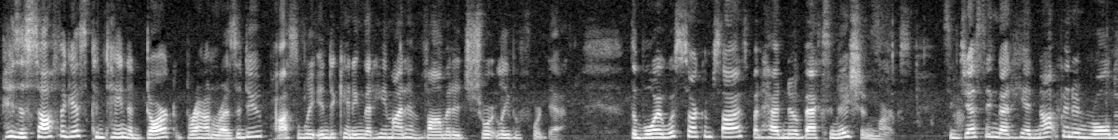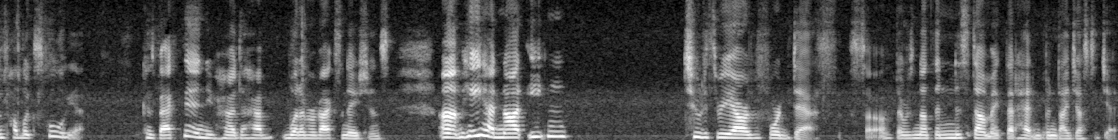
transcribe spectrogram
His esophagus contained a dark brown residue, possibly indicating that he might have vomited shortly before death. The boy was circumcised but had no vaccination marks, suggesting that he had not been enrolled in public school yet. Because back then you had to have whatever vaccinations. Um, he had not eaten two to three hours before death, so there was nothing in his stomach that hadn't been digested yet.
